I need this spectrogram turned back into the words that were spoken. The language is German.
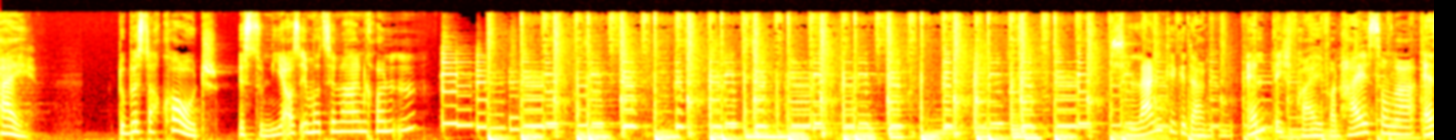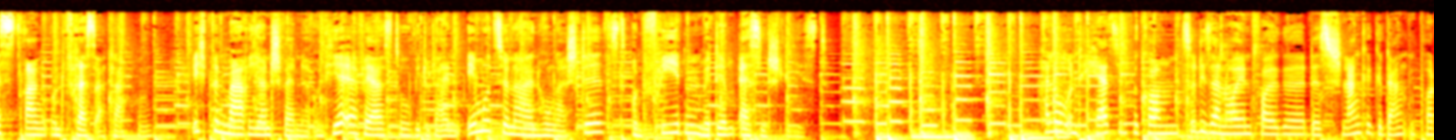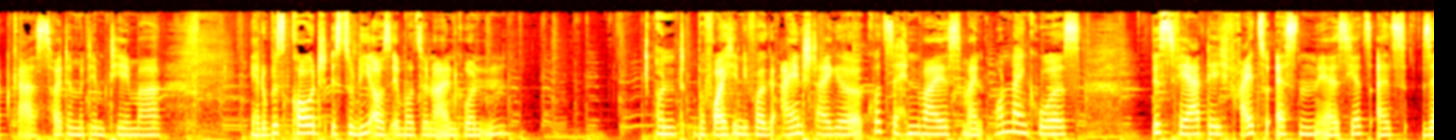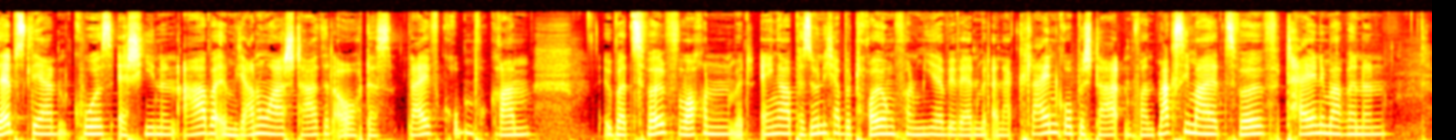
Hi, du bist doch Coach. Isst du nie aus emotionalen Gründen? Schlanke Gedanken, endlich frei von Heißhunger, Essdrang und Fressattacken. Ich bin Marion Schwenne und hier erfährst du, wie du deinen emotionalen Hunger stillst und Frieden mit dem Essen schließt. Und herzlich willkommen zu dieser neuen Folge des Schlanke Gedanken Podcasts. Heute mit dem Thema, ja, du bist Coach, isst du nie aus emotionalen Gründen. Und bevor ich in die Folge einsteige, kurz der Hinweis, mein Online-Kurs ist fertig, frei zu essen. Er ist jetzt als Selbstlernkurs erschienen, aber im Januar startet auch das Live-Gruppenprogramm über zwölf Wochen mit enger persönlicher Betreuung von mir. Wir werden mit einer kleinen Gruppe starten von maximal zwölf Teilnehmerinnen.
